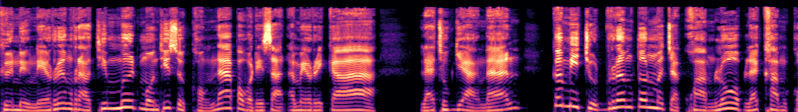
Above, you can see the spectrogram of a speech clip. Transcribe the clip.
คือหนึ่งในเรื่องราวที่มืดมนที่สุดของหน้าประวัติศาสตร์อเมริกา และทุกอย่างนั้นก็มีจุดเริ่มต้นมาจากความโลภและคำโก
